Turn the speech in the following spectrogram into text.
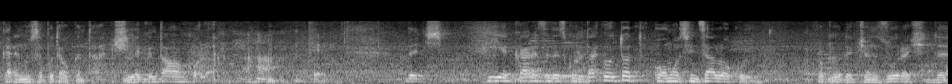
care nu se puteau cânta și le cântau acolo. Aha, okay. Deci fiecare se descurta, tot omul sfințea locul, apropo de cenzură și de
